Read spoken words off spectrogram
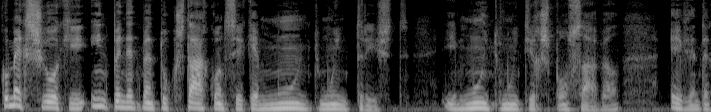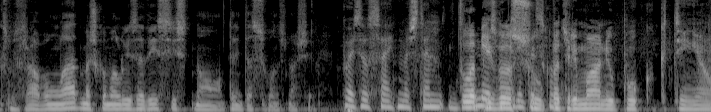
como é que se chegou aqui, independentemente do que está a acontecer, que é muito, muito triste e muito, muito irresponsável, é evidente que se mostrar a um lado, mas como a Luísa disse, isto não 30 segundos não chega. Pois eu sei, mas tem Dilapidou-se o património pouco que tinham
